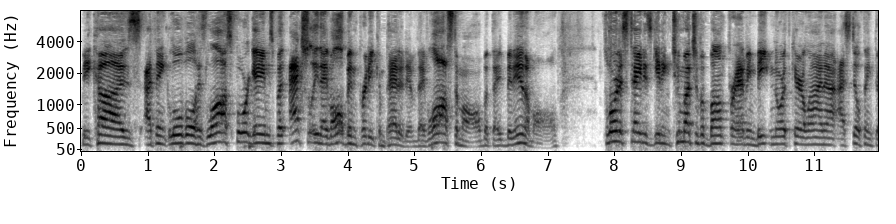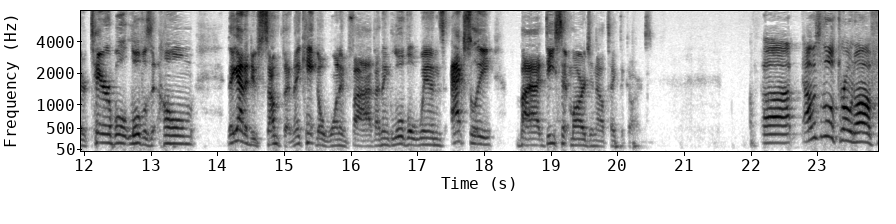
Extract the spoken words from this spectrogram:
because I think Louisville has lost four games, but actually they've all been pretty competitive. They've lost them all, but they've been in them all. Florida State is getting too much of a bump for having beaten North Carolina. I still think they're terrible. Louisville's at home. They got to do something. They can't go one and five. I think Louisville wins actually by a decent margin. I'll take the cards. Uh, I was a little thrown off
